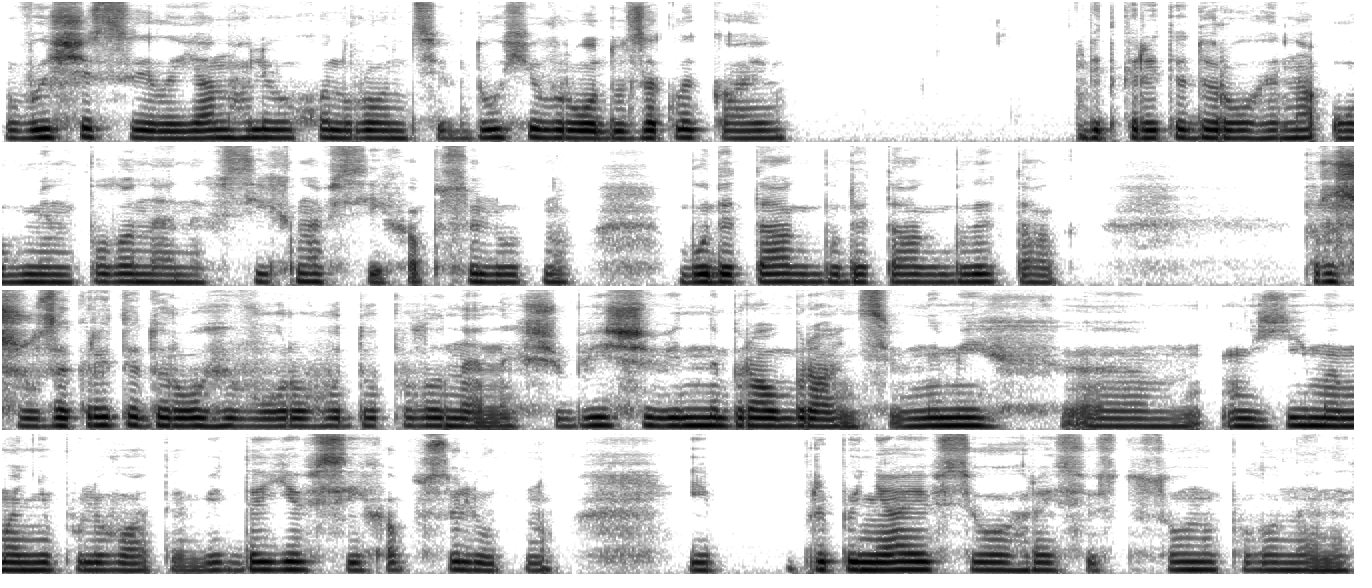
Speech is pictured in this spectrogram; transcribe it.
Вищі сили, янголів охоронців, духів роду закликаю відкрити дороги на обмін полонених, всіх на всіх, абсолютно. Буде так, буде так, буде так. Прошу закрити дороги ворогу до полонених, щоб більше він не брав бранців, не міг ем, їми маніпулювати. Віддає всіх абсолютно і припиняє всю агресію стосовно полонених.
